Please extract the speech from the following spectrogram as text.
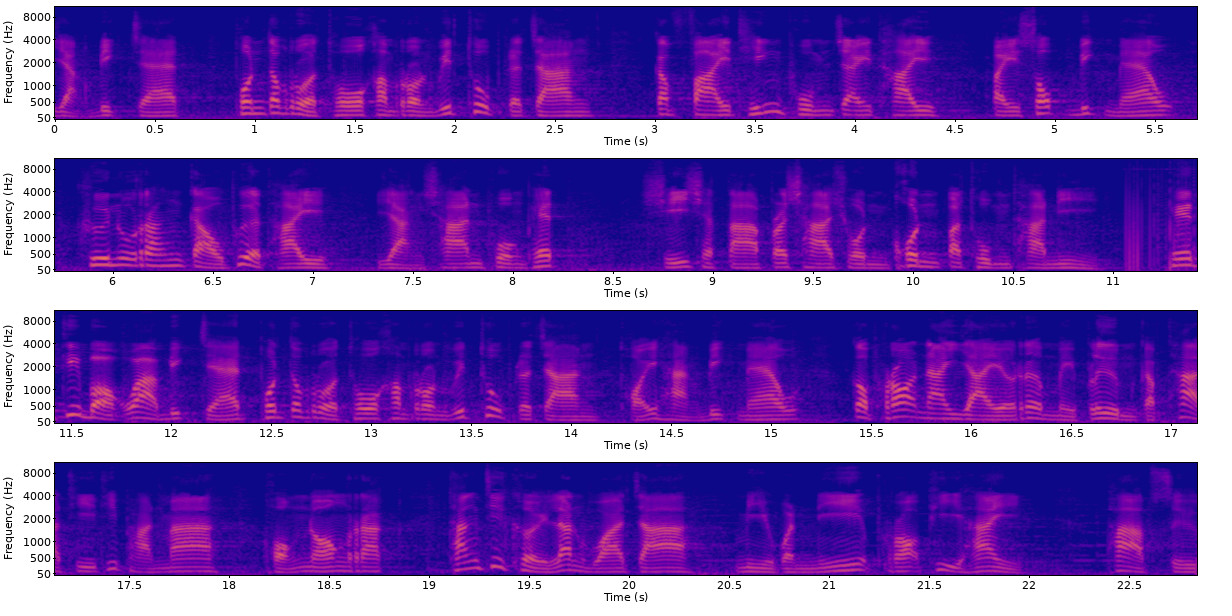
อย่างบิ๊กแจ๊ดพลตำรวจโทคำรณวิทูปกระจาง กับฝ่ายทิ้งภูมิใจไทย ไปซบบิ๊กแมว คืนรังเก่าเพื่อไทย อย่างชาญพวงเพชรชี้ชะตาประชาชนคนปทุมธานี เหตุที่บอกว่าบิ๊กแจ๊ดพลตำรวจโทคำรณวิทูปกระจาง ถอยห่างบิ๊กแมว ก็เพราะนายใหญ่เริ่มไม่ปลื้มกับท่าทีที่ผ่านมาของน้องรัก ทั้งที่เคยลั่นวาจา มีวันนี้เพราะพี่ให้ ภาพสื่อ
